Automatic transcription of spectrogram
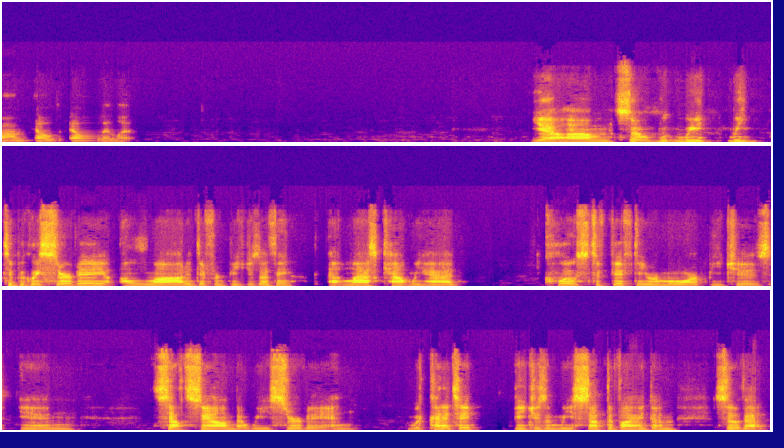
um, Eld, Eld Inlet. Yeah, um, so we we typically survey a lot of different beaches. I think at last count we had close to 50 or more beaches in South Sound that we survey. And we kind of take beaches and we subdivide them so that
